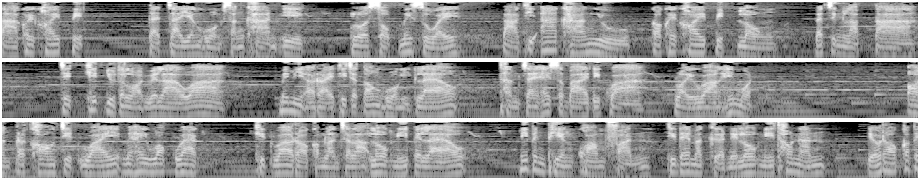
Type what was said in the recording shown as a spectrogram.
ตาค่อยๆปิด แต่ใจยังห่วงสังขารอีก กลัวศพไม่สวย ปากที่อ้าค้างอยู่ ก็ค่อยๆ ปิดลง และจึงหลับตา จิตคิดอยู่ตลอดเวลาว่า ไม่มีอะไรที่จะต้องห่วงอีกแล้วทำใจให้สบายดีกว่า ปล่อยวางให้หมด อ่อนประคองจิตไว้ไม่ให้วอกแวก คิดว่าเรากำลังจะละโลกนี้ไปแล้ว นี่เป็นเพียงความฝันที่ได้มาเกิดในโลกนี้เท่านั้น เดี๋ยวเราก็ไป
